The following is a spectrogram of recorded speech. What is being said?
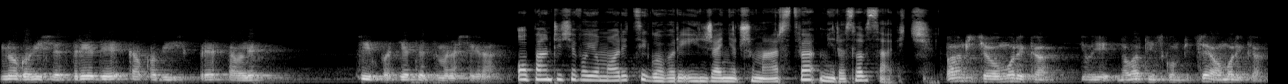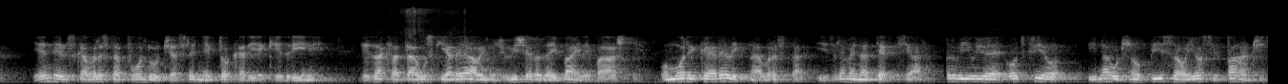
mnogo više srede kako bi ih predstavili svim posjetiteljima našeg grada. O Pančićevoj omorici govori inženjer šumarstva Miroslav Savić. Pančićeva omorika ili na latinskom Picea omorika endemska vrsta područja srednjeg toka rijeke Drine, gdje zahvata uski areal između Višeroda i Bajne bašte. Omorika je reliktna vrsta iz vremena tercijara. Prvi ju je otkrio i naučno opisao Josip Pančić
